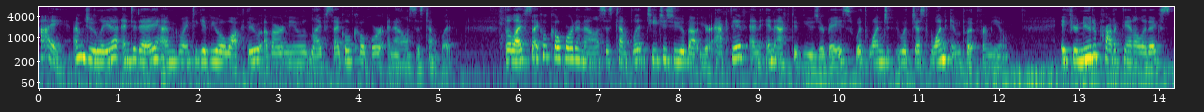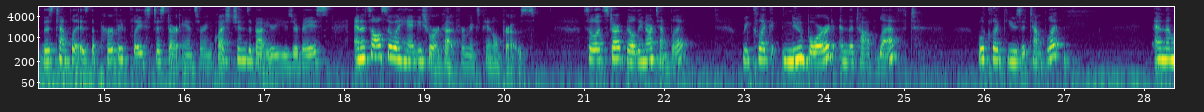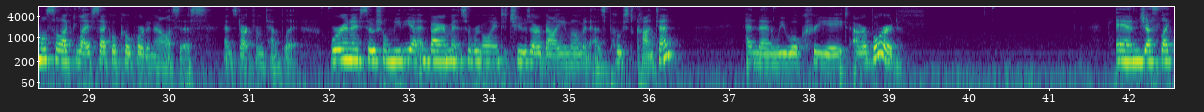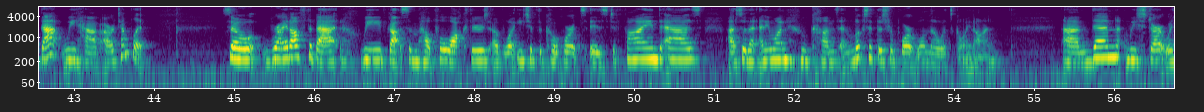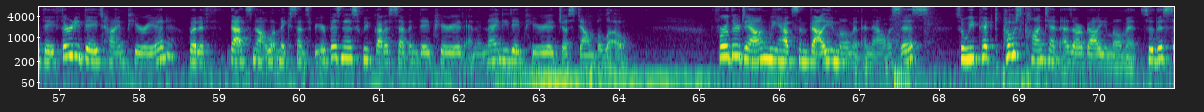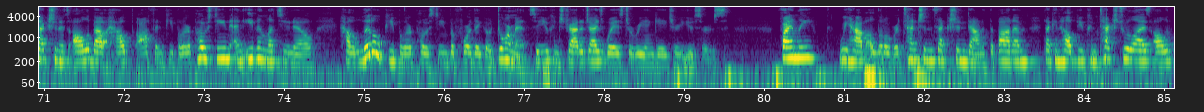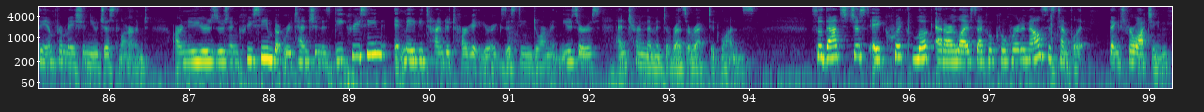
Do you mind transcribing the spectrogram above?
Hi, I'm Julia, and today I'm going to give you a walkthrough of our new Lifecycle Cohort Analysis template. The Lifecycle Cohort Analysis template teaches you about your active and inactive user base with, one, with just one input from you. If you're new to product analytics, this template is the perfect place to start answering questions about your user base, and it's also a handy shortcut for Mixpanel pros. So let's start building our template. We click New Board in the top left. We'll click Use a Template, and then we'll select Lifecycle Cohort Analysis and start from template. We're in a social media environment, so we're going to choose our value moment as post content, and then we will create our board. And just like that, we have our template. So right off the bat, we've got some helpful walkthroughs of what each of the cohorts is defined as, uh, so that anyone who comes and looks at this report will know what's going on. Um, then we start with a 30 day time period, but if that's not what makes sense for your business, we've got a seven day period and a 90 day period just down below. Further down, we have some value moment analysis. So we picked post content as our value moment. So this section is all about how often people are posting and even lets you know how little people are posting before they go dormant so you can strategize ways to re-engage your users. Finally, we have a little retention section down at the bottom that can help you contextualize all of the information you just learned. Are new users increasing but retention is decreasing? It may be time to target your existing dormant users and turn them into resurrected ones. So that's just a quick look at our lifecycle cohort analysis template. Thanks for watching.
